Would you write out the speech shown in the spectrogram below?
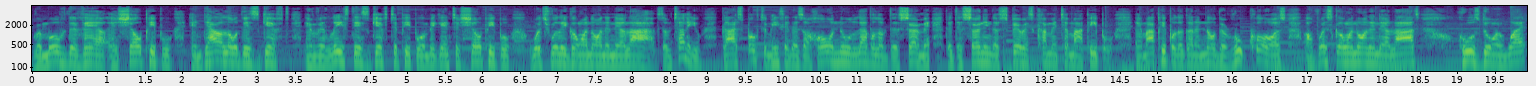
remove the veil and show people and download this gift and release this gift to people and begin to show people what's really going on in their lives. I'm telling you, God spoke to me. He said, There's a whole new level of discernment, the discerning of spirits coming to my people. And my people are going to know the root cause of what's going on in their lives who's doing what,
